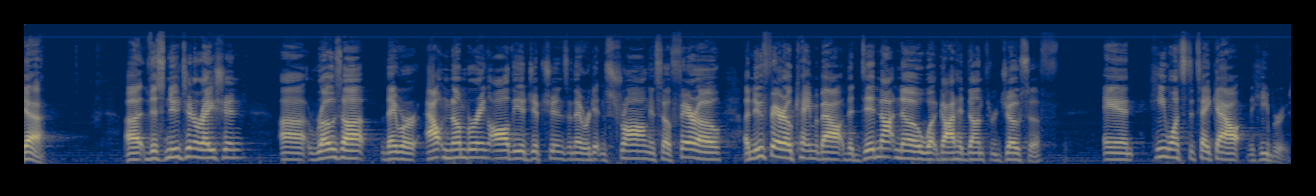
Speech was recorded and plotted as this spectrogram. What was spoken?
Yeah. Uh, this new generation uh, rose up. They were outnumbering all the Egyptians and they were getting strong. And so, Pharaoh, a new Pharaoh came about that did not know what God had done through Joseph, and he wants to take out the Hebrews.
